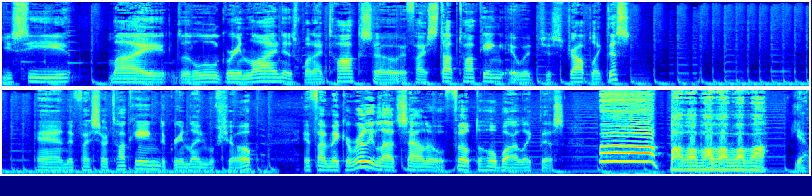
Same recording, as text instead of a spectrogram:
you see my the little green line is when I talk. So if I stop talking, it would just drop like this and if I start talking, the green line will show up. If I make a really loud sound, it will fill up the whole bar like this. Yeah,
